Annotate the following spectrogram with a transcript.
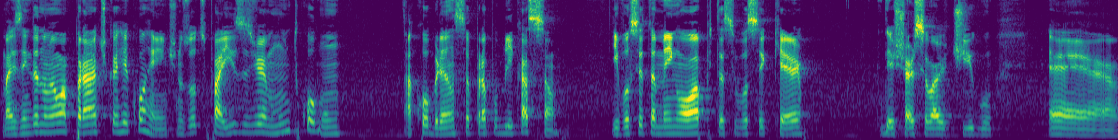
Mas ainda não é uma prática recorrente. Nos outros países já é muito comum a cobrança para publicação. E você também opta se você quer deixar seu artigo é,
